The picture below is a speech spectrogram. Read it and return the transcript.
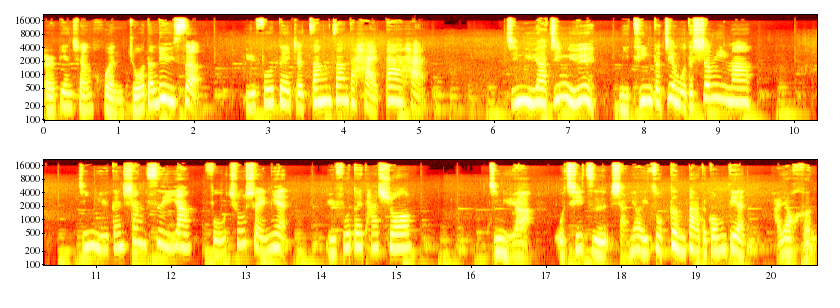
而变成浑浊的绿色。渔夫对着脏脏的海大喊：“金鱼啊，金鱼，你听得见我的声音吗？”金鱼跟上次一样浮出水面。渔夫对他说：“金鱼啊，我妻子想要一座更大的宫殿，还要很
